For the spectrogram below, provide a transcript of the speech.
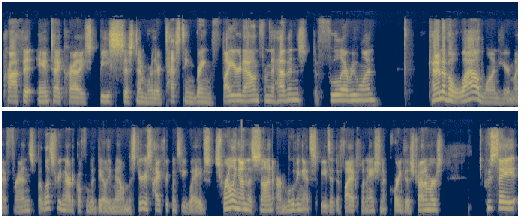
prophet antichrist beast system where they're testing bringing fire down from the heavens to fool everyone? Kind of a wild one here, my friends, but let's read an article from the Daily Mail. Mysterious high frequency waves swirling on the sun are moving at speeds that defy explanation, according to astronomers who say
